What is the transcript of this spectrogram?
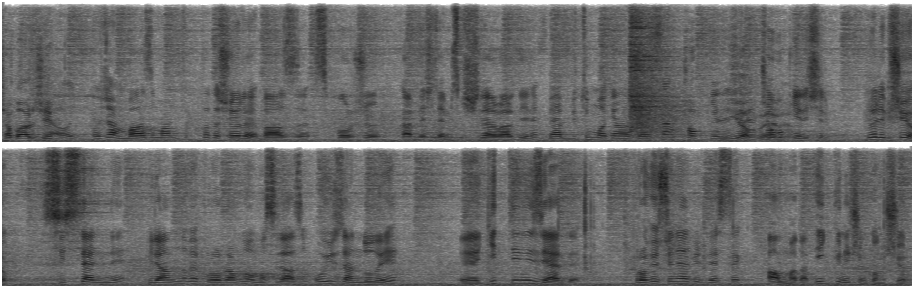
çaba harcayıp Ya hocam bazı mantıkta da şöyle bazı sporcu kardeşlerimiz, kişiler var diyelim. Ben bütün makineleri çalışsam çok gelişirim, Yok öyle çabuk bir- gelişirim. Böyle bir şey yok. Sistemli, planlı ve programlı olması lazım. O yüzden dolayı e, gittiğiniz yerde profesyonel bir destek almadan, ilk gün için konuşuyorum.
